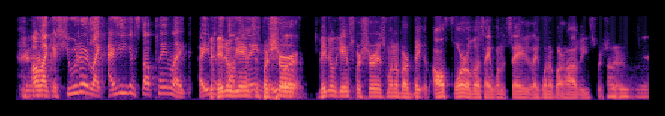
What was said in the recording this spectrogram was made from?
on like a shooter, like I even stopped playing. Like I even video games is for Halo. sure. Video games for sure is one of our big. All four of us, I want to say, like one of our hobbies for sure. yeah.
